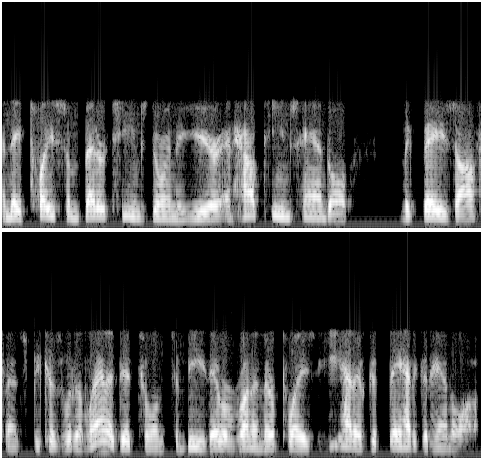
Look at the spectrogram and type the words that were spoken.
and they play some better teams during the year, and how teams handle McVay's offense because what Atlanta did to him, to me, they were running their plays. He had a good, they had a good handle on him.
